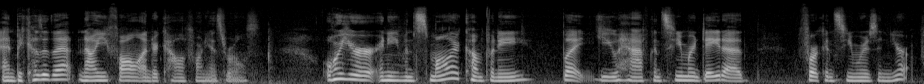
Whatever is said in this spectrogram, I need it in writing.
And because of that, now you fall under California's rules. Or you're an even smaller company, but you have consumer data for consumers in Europe.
